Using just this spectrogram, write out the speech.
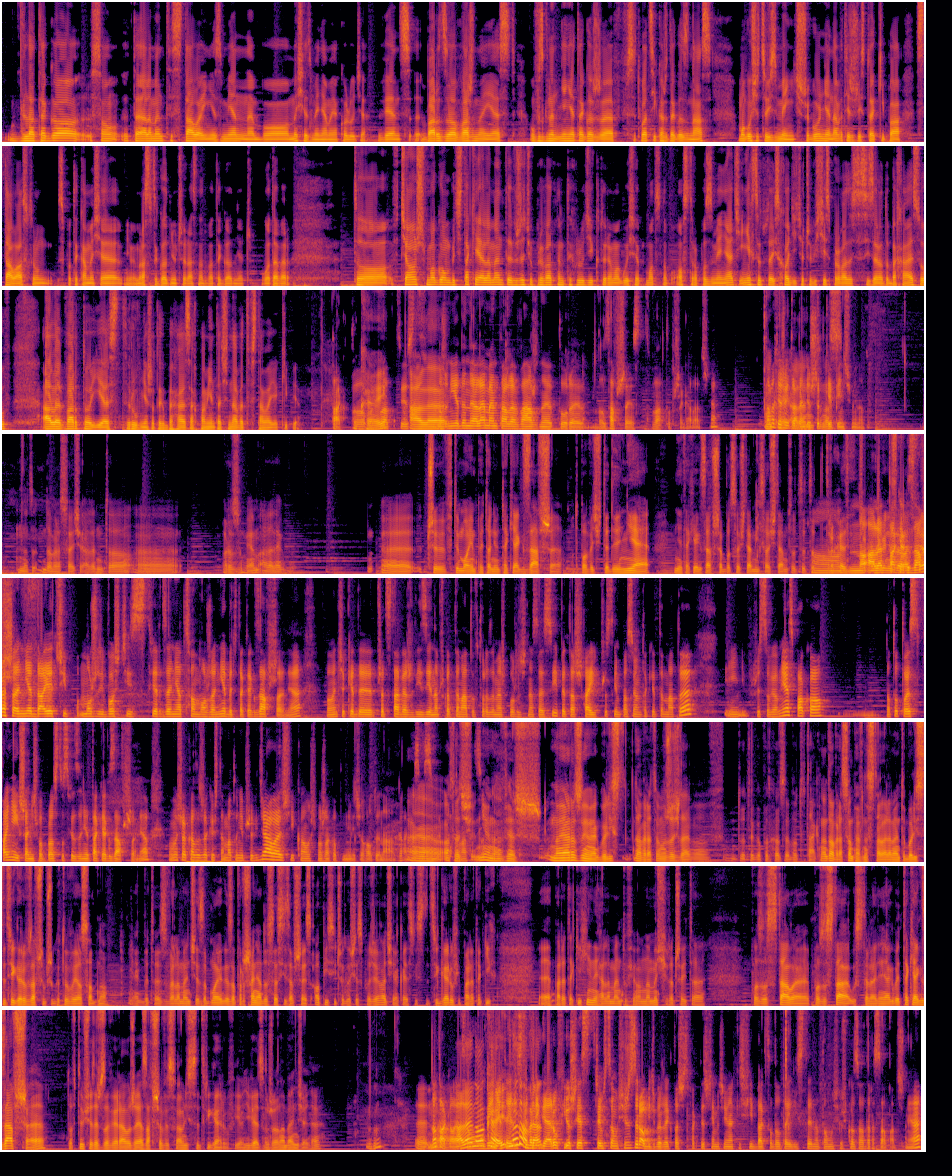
Dlatego są te elementy stałe i niezmienne, bo my się zmieniamy jako ludzie. Więc bardzo ważne jest uwzględnienie tego, że w sytuacji każdego z nas mogło się coś zmienić. Szczególnie nawet jeżeli jest to ekipa stała, z którą spotykamy się, nie wiem, raz w tygodniu, czy raz na dwa tygodnie, czy whatever. To wciąż mogą być takie elementy w życiu prywatnym tych ludzi, które mogły się mocno ostro pozmieniać. I nie chcę tutaj schodzić oczywiście i sprowadzać sesji zero do BHS-ów, ale warto jest również o tych BHS-ach pamiętać nawet w stałej ekipie. Tak, to Okej, akurat jest ale- może nie jedyny element, ale ważny, który no, zawsze jest warto przegadać, nie? Nawet Okej, jeżeli to będzie szybkie nas- 5 minut. No to dobra, słuchajcie, ale no to e, rozumiem, ale jakby. E, czy w tym moim pytaniu, tak jak zawsze, odpowiedź wtedy nie, nie tak jak zawsze, bo coś tam i coś tam, to, to, to O, trochę. No ale tak jak załatwia? zawsze nie daje ci możliwości stwierdzenia, co może nie być tak jak zawsze, nie? W momencie, kiedy przedstawiasz wizję na przykład tematów, które zamiast położyć na sesji, pytasz, hej, wszystkim pasują takie tematy i wszyscy mówią, nie, spoko, no to to jest fajniejsze niż po prostu stwierdzenie tak jak zawsze, nie? Bo może się okazać, że jakiegoś tematu nie przewidziałeś i komuś akurat nie mieć ochoty na granie E, o to ci, tematyce. nie no, wiesz, no ja rozumiem, jakby list, dobra, to może źle, bo do tego podchodzę, bo to tak, no dobra, są pewne stałe elementy, bo listy triggerów zawsze przygotowuję osobno, jakby to jest w elemencie za, mojego zaproszenia do sesji zawsze jest opis i czego się spodziewać, i jaka jest lista triggerów i parę takich, e, parę takich innych elementów, ja mam na myśli raczej te pozostałe, pozostałe ustalenia, jakby tak jak zawsze, to w tym się też zawierało, że ja zawsze wysyłam listy triggerów i oni wiedzą, że ona będzie, nie? Mhm. E, No, No, tak, ale, ale no no okej, tej no listy dobra. triggerów już jest czymś, co musisz zrobić, bo jeżeli ktoś faktycznie będzie miał jakiś feedback co do tej listy, no to musisz go zaadresować, nie?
